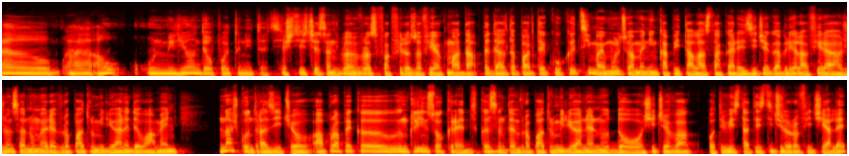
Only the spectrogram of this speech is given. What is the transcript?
uh, uh, au un milion de oportunități. Știți ce se întâmplă? Nu vreau să fac filozofie acum, dar pe de altă parte, cu câți mai mulți oameni în capitala asta, care zice Gabriela Firea a ajuns să numere vreo 4 milioane de oameni, N-aș contrazice-o. Aproape că înclin să o cred, că mm-hmm. suntem vreo 4 milioane, nu 2 și ceva, potrivit statisticilor oficiale.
